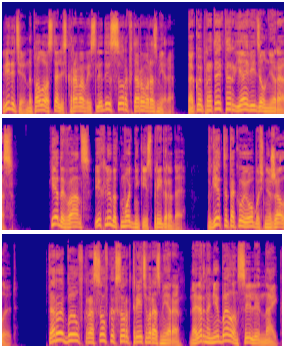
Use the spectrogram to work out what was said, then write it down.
Видите, на полу остались кровавые следы 42 размера. Такой протектор я видел не раз. Кеды Ванс, их любят модники из пригорода. В гетто такую обувь не жалуют. Второй был в кроссовках 43 размера, наверное, New Balance или Nike.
